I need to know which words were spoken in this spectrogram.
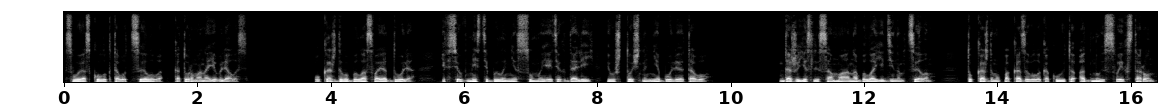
свой осколок того целого, которым она являлась. У каждого была своя доля, и все вместе было не суммой этих долей, и уж точно не более того. Даже если сама она была единым целым, то каждому показывала какую-то одну из своих сторон.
